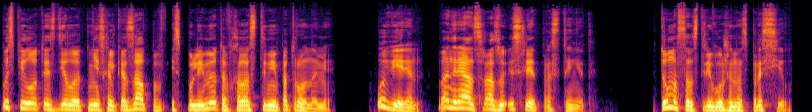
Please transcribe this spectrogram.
Пусть пилоты сделают несколько залпов из пулеметов холостыми патронами. Уверен, Ван сразу и след простынет». Томасон встревоженно спросил.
